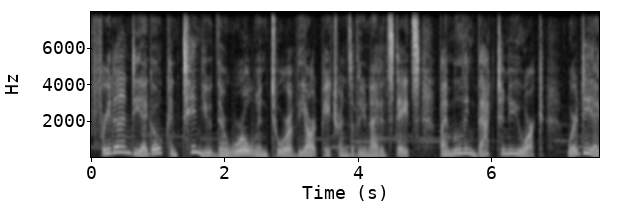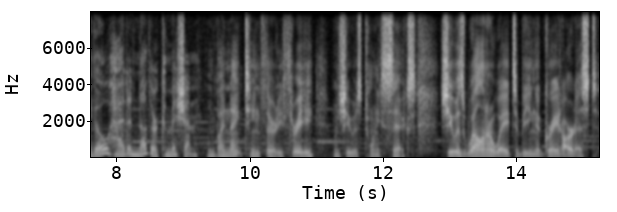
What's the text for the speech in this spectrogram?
Frida and Diego continued their whirlwind tour of the art patrons of the United States by moving back to New York, where Diego had another commission. And by 1933, when she was 26, she was well on her way to being a great artist,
